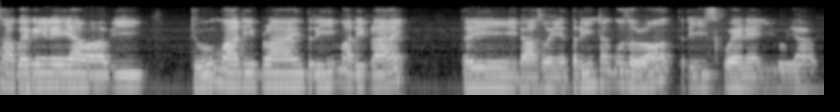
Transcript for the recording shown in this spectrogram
စာခွဲကိန်းလေးရပါပြီ2 multiply 3 multiply 3ဒါဆိုရင်3နှစ်ခုဆိုတော့3 square နဲ့ယူလို့ရပြီ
